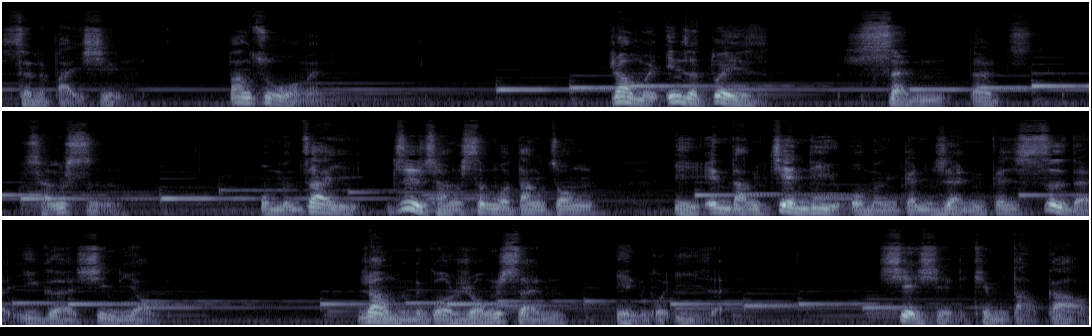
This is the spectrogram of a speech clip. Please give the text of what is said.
神的百姓，帮助我们，让我们因着对神的诚实，我们在日常生活当中也应当建立我们跟人跟事的一个信用，让我们能够容神也能够益人。谢谢你听我们祷告，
